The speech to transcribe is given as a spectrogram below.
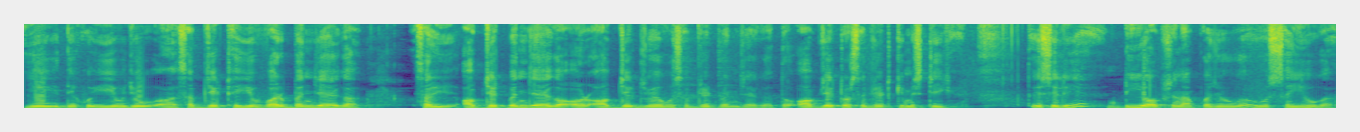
ये देखो, ये जो सब्जेक्ट है, ये वर्ब बन जाएगा। सॉरी ऑब्जेक्ट बन जाएगा और ऑब्जेक्ट जो है वो सब्जेक्ट बन जाएगा। तो ऑब्जेक्ट और सब्जेक्ट की मिस्टेक है। तो इसलिए डी ऑप्शन आपका जो होगा वो सही होगा।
